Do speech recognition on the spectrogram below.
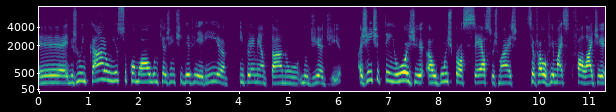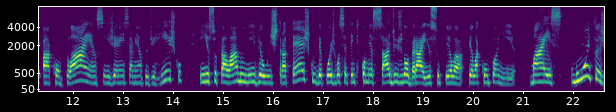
É, eles não encaram isso como algo que a gente deveria implementar no, no dia a dia. A gente tem hoje alguns processos mais, você vai ouvir mais falar de a compliance e gerenciamento de risco, e isso está lá no nível estratégico e depois você tem que começar a desdobrar isso pela, pela companhia. Mas muitas,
